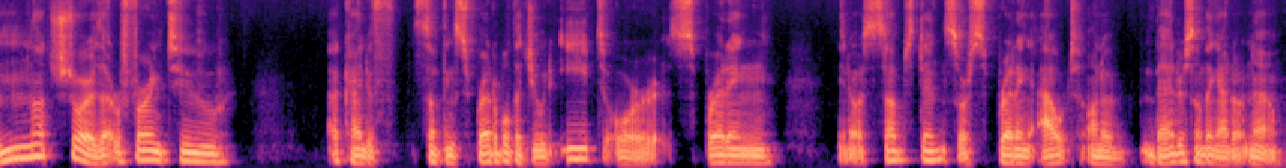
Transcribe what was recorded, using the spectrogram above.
Not sure. Is that referring to a kind of something spreadable that you would eat or spreading, you know, a substance or spreading out on a bed or something? I don't know.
